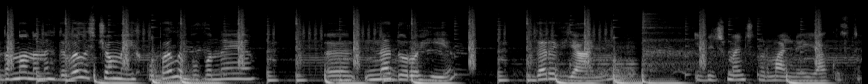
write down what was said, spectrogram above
давно на них дивились, що ми їх купили, бо вони е, недорогі, дерев'яні і більш-менш нормальної якості.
